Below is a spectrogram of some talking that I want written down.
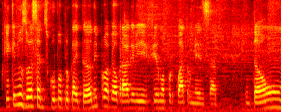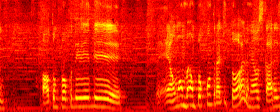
por que, que ele usou essa desculpa pro Caetano e pro Abel Braga ele firma por quatro meses, sabe? Então, falta um pouco de. de... É, um, é um pouco contraditório, né? Os caras,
